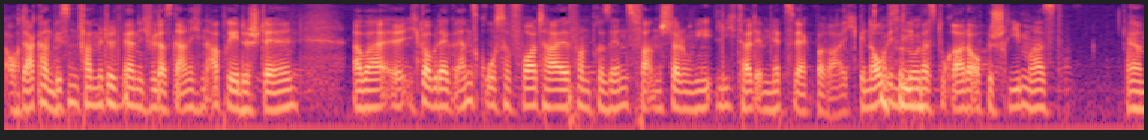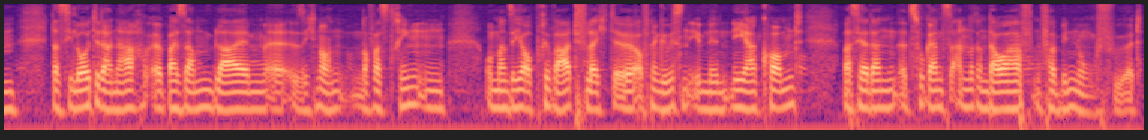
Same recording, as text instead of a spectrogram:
auch da kann Wissen vermittelt werden. Ich will das gar nicht in Abrede stellen. Aber äh, ich glaube, der ganz große Vorteil von Präsenzveranstaltungen li liegt halt im Netzwerkbereich. Genau Absolut. in dem, was du gerade auch beschrieben hast ähm, dass die Leute danach äh, beisammen bleiben, äh, sich noch, noch was trinken und man sich auch privat vielleicht äh, auf einer gewissen Ebene näher kommt, was ja dann äh, zu ganz anderen dauerhaften Verbindungen führt.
